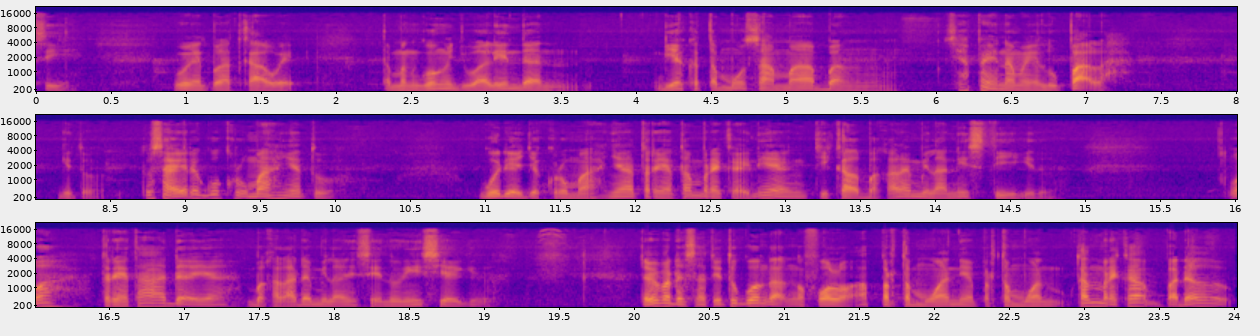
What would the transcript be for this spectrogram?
sih. Gue inget banget KW temen gue ngejualin dan dia ketemu sama bang siapa ya namanya? Lupa lah. Gitu. Terus akhirnya gue ke rumahnya tuh gue diajak ke rumahnya ternyata mereka ini yang cikal bakalnya Milanisti gitu. Wah ternyata ada ya bakal ada Milanisti Indonesia gitu. Tapi pada saat itu gue nggak ngefollow up pertemuannya pertemuan kan mereka padahal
